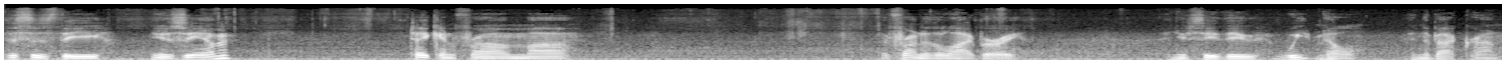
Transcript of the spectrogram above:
This is the museum taken from uh, the front of the library. And you see the wheat mill in the background.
